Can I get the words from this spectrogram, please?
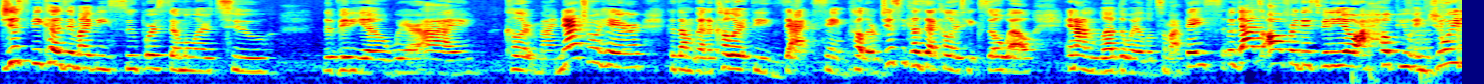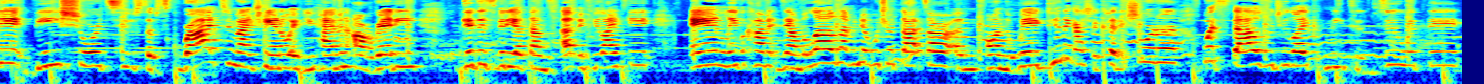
just because it might be super similar to the video where I colored my natural hair because I'm going to color it the exact same color just because that color takes so well and I love the way it looks on my face. But that's all for this video. I hope you enjoyed it. Be sure to subscribe to my channel if you haven't already. Give this video a thumbs up if you like it and leave a comment down below. Let me know what your thoughts are on, on, the wig. Do you think I should cut it shorter? What styles would you like me to do with it?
